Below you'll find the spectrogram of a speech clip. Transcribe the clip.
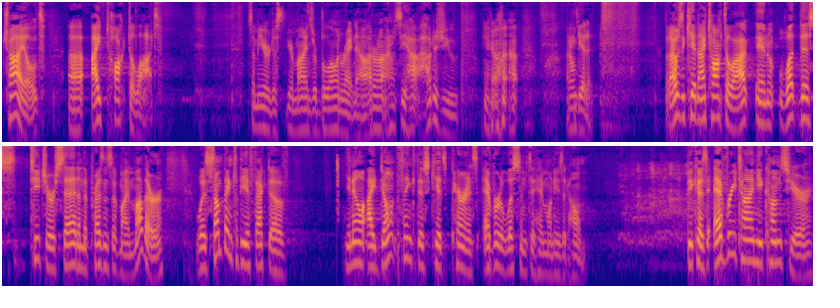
child, uh, I talked a lot. Some of you are just your minds are blown right now. I don't know. I don't see how. How did you? You know, I don't get it. But I was a kid and I talked a lot, and what this teacher said in the presence of my mother was something to the effect of, you know, I don't think this kid's parents ever listen to him when he's at home. Because every time he comes here,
